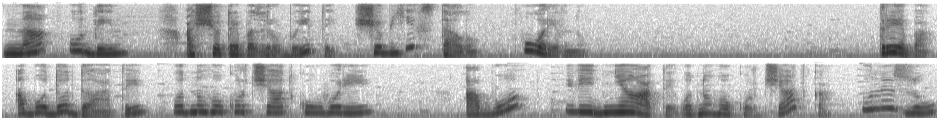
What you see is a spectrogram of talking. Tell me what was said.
На один. А що треба зробити, щоб їх стало порівну? Треба або додати одного курчатку вгорі, або відняти одного курчатка внизу.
